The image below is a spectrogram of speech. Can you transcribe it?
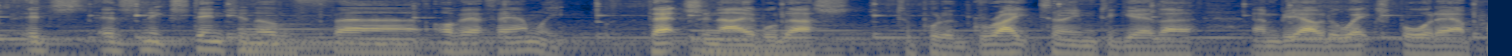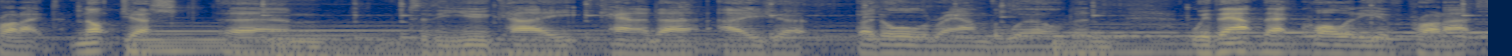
it's, it's an extension of, uh, of our family. That's enabled us to put a great team together and be able to export our product, not just um, to the UK, Canada, Asia, but all around the world. And without that quality of product,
